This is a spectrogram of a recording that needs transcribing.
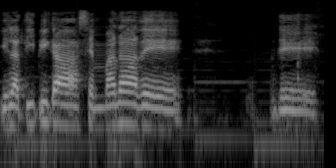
y es la típica semana de, de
